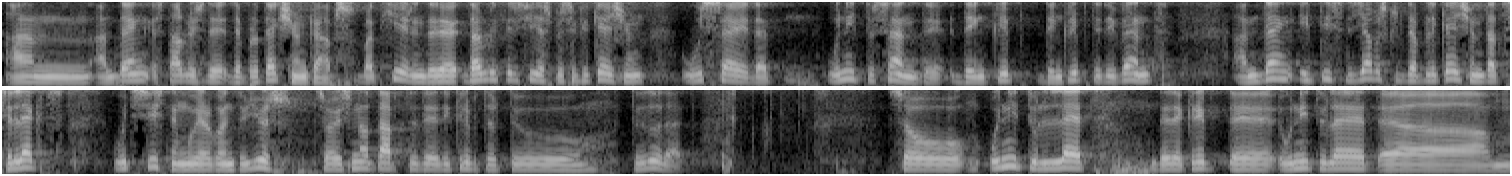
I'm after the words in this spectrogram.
and, and, then establish the, the, protection caps. But here in the W3C specification, we say that we need to send the, the, encrypt, the encrypted event, and then it is the JavaScript application that selects which system we are going to use. So it's not up to the decryptor to, to do that. So we need to let the decrypt, uh, we need to let um,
